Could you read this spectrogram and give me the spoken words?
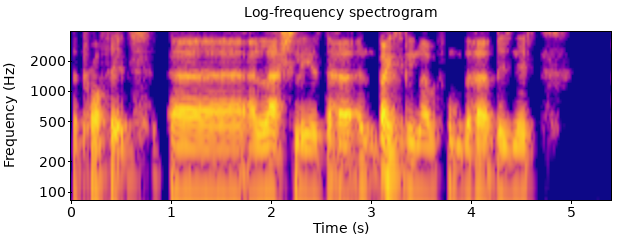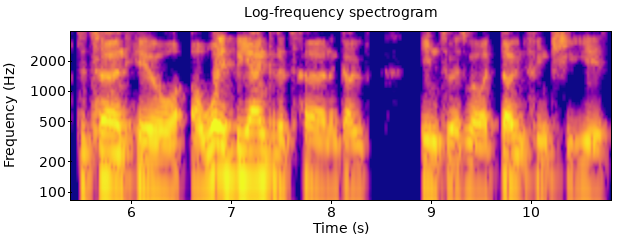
the profits uh, and Lashley as the hurt, and basically another form of the hurt business to turn heel. I wanted Bianca to turn and go into it as well. I don't think she is,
